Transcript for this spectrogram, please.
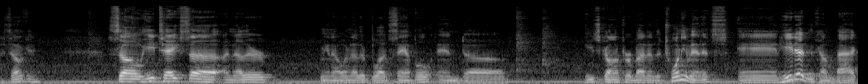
I said, Okay. So he takes uh, another, you know, another blood sample, and uh, he's gone for about another 20 minutes, and he doesn't come back,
